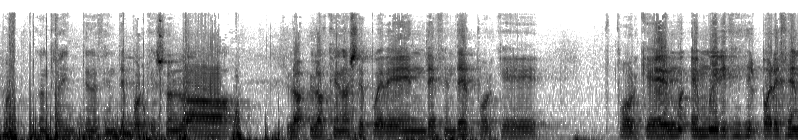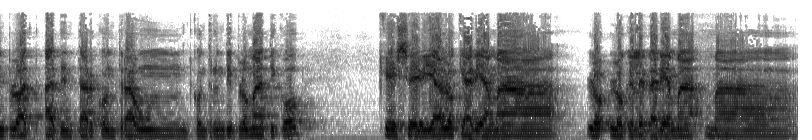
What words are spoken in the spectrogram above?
por, contra la inocente porque son los, los, que no se pueden defender, porque porque es, muy difícil, por ejemplo, atentar contra un contra un diplomático, que sería lo que haría más lo, lo que le daría más más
